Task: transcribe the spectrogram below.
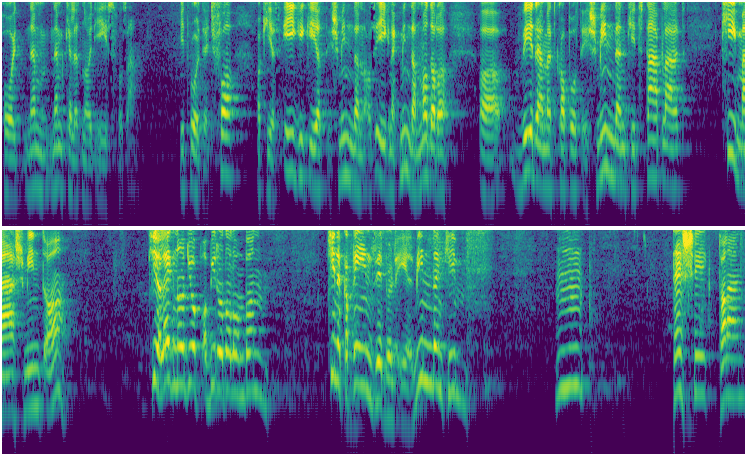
hogy nem, nem kellett nagy ész hozzá. Itt volt egy fa, aki az égig ért, és minden, az égnek minden madara a védelmet kapott, és mindenkit táplált, ki más, mint a... Ki a legnagyobb a birodalomban? Kinek a pénzéből él? Mindenki? Hmm. Tessék, talán.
